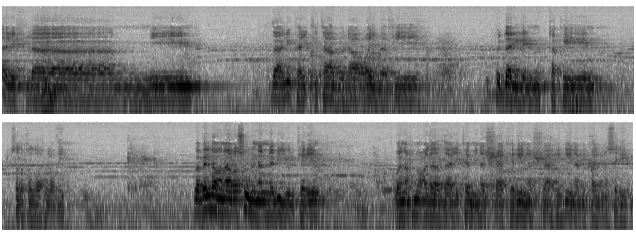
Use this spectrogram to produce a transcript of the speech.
ألف لام ذلك الكتاب لا ريب فيه. هدى للمتقين. صدق الله العظيم. وبلغنا رسولنا النبي الكريم. ونحن على ذلك من الشاكرين الشاهدين بقلب سليم.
